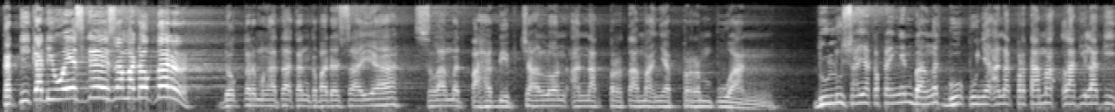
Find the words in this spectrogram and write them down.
Ketika di USG sama dokter, dokter mengatakan kepada saya, "Selamat Pak Habib, calon anak pertamanya perempuan." Dulu saya kepengen banget Bu punya anak pertama laki-laki.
